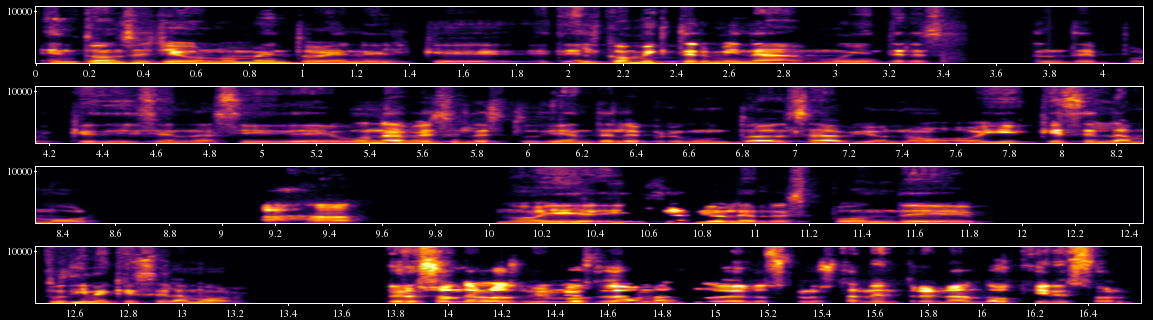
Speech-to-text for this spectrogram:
Entonces llega un momento en el que el cómic termina muy interesante porque dicen así de, una vez el estudiante le preguntó al sabio, ¿no? Oye, ¿qué es el amor? Ajá. ¿No? Y el, y el sabio le responde, tú dime qué es el amor. ¿Pero son de los mismos lamas, o de los que lo están entrenando, o quiénes son?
